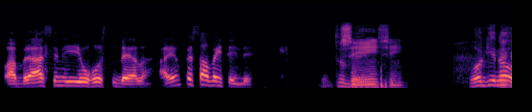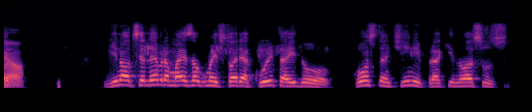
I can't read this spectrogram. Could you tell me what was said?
o Abraça-me e o rosto dela. Aí o pessoal vai entender. Muito sim, bem. sim. Ô, Guinaldo, Legal. Guinaldo, você lembra mais alguma história curta aí do Constantine para que nossos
